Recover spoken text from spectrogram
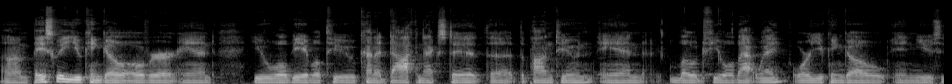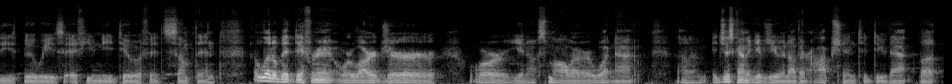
um, basically, you can go over and you will be able to kind of dock next to the, the pontoon and load fuel that way. Or you can go and use these buoys if you need to, if it's something a little bit different or larger or, or you know, smaller or whatnot. Um, it just kind of gives you another option to do that. But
